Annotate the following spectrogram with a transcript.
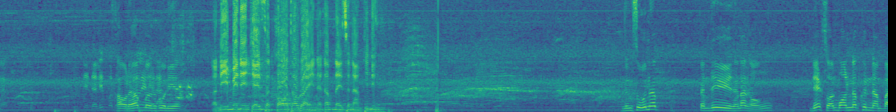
แล้วเดี๋ยวจะรีบมเข้าเลยครับเมื่อสักครู่นี้ตอนนี้ไม่แน่ใจสกอร์เท่าไหร่นะครับ ในสนามที่1หนึ่งศูนย์ครับเป็นที่ทางด้านของเด็กสอนบอลครับขึ้นนำไป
